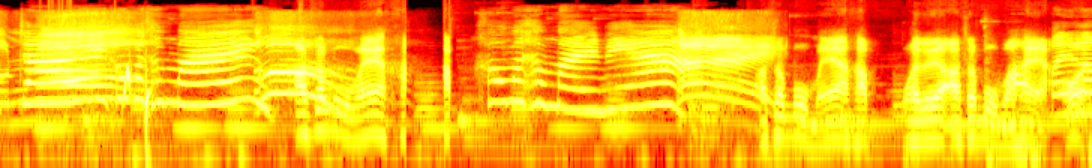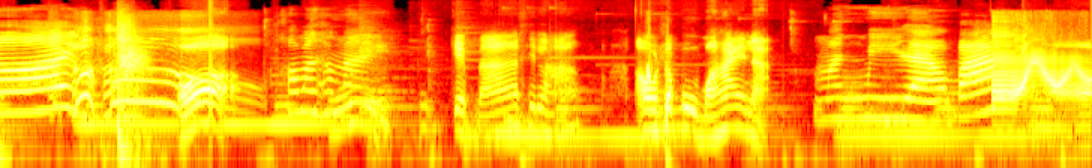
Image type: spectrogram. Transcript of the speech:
กใจเข้ามาทำไม เอาสบู่ไหมอะครับเข้ามาทำไมเนี่ยเอาสบู่ไหมอะครับวันนี้เอาสบู่มาให้อะไปโอ้เลยโอ้เข้ามาทำไม เก็บนะที่ล้างเอาสบู่มาให้น่ะมันมีแล้วปะอ๋อ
